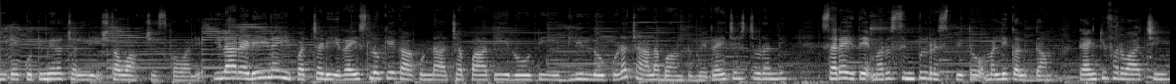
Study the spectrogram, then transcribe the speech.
ఉంటే కొత్తిమీర చల్లి స్టవ్ ఆఫ్ చేసుకోవాలి. ఇలా రెడీ అయిన ఈ పచ్చడి రైస్లోకే కాకుండా చపాతీ రోటీ ఇడ్లీల్లో కూడా చాలా బాగుంటుంది. ట్రై చేసి చూడండి. సరే అయితే మరో సింపుల్ రెసిపీతో మళ్ళీ కలుద్దాం. Thank you for watching.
